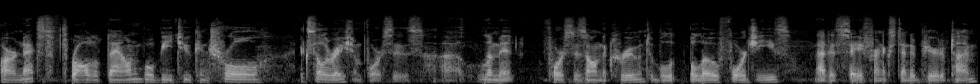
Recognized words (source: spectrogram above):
Our next throttle down will be to control acceleration forces, uh, limit forces on the crew to bel below 4 Gs. That is safe for an extended period of time.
